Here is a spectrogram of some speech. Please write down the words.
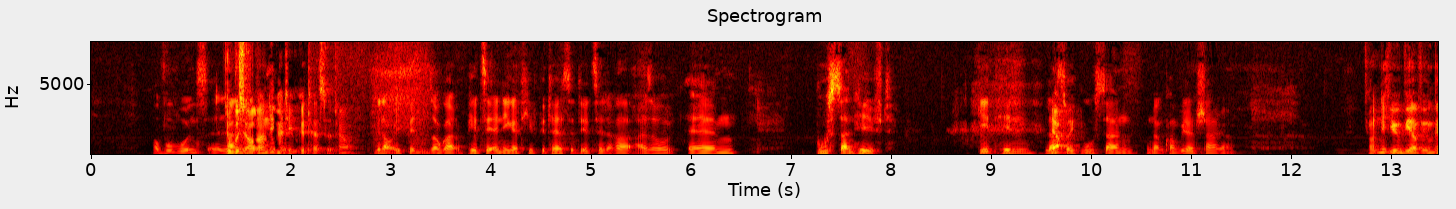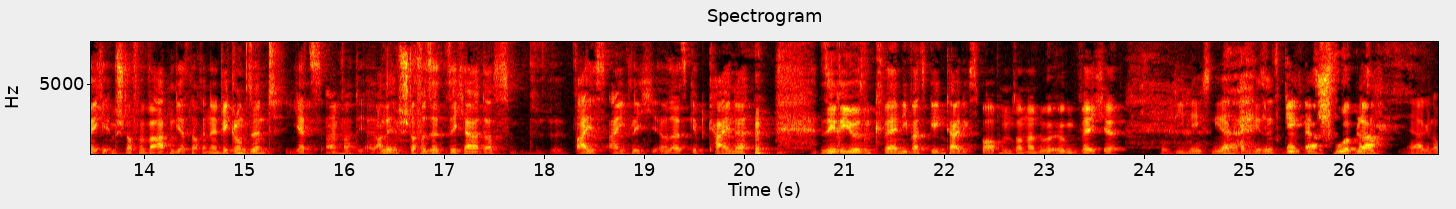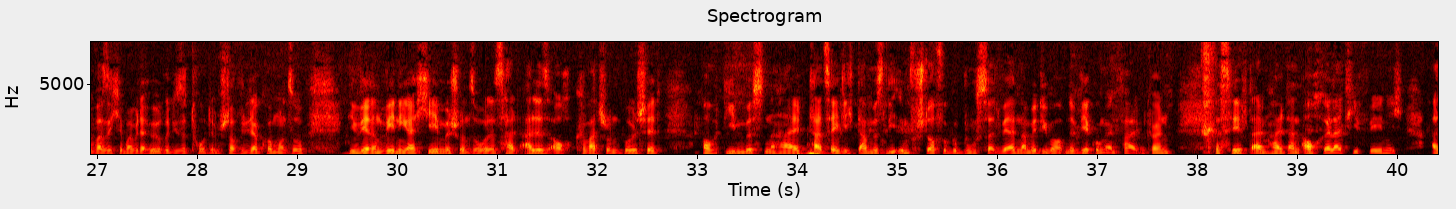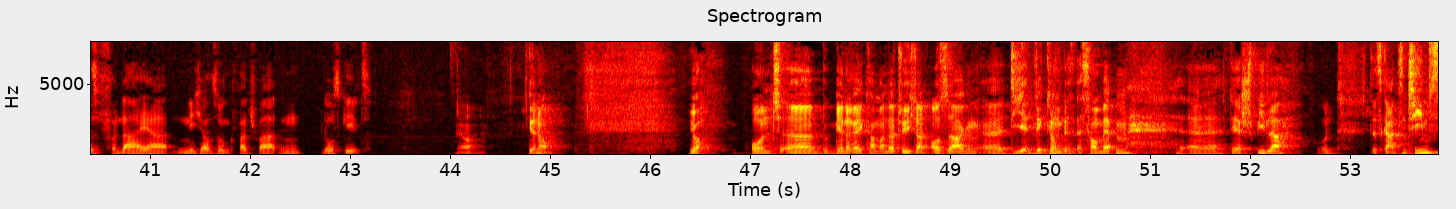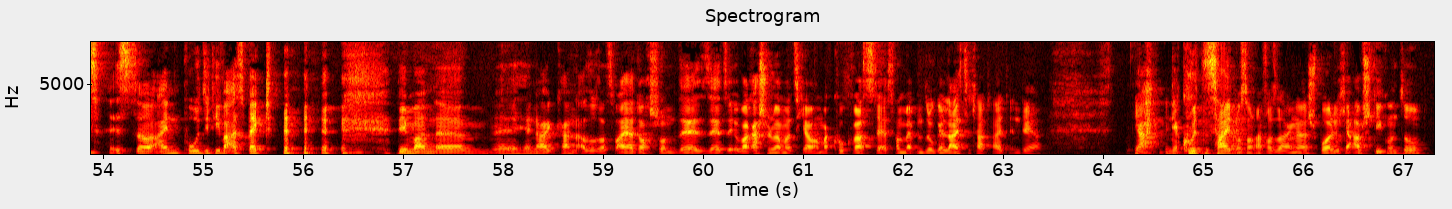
Obwohl wir uns. Äh, du bist auch noch negativ getestet, ja. Genau, ich bin sogar PCR negativ getestet, etc. Also ähm, Boostern hilft. Geht hin, lasst ja. euch boostern und dann kommt wieder ins Stadion. Und nicht irgendwie auf irgendwelche Impfstoffe warten, die jetzt noch in Entwicklung sind. Jetzt einfach, die, alle Impfstoffe sind sicher, das weiß eigentlich, oder es gibt keine seriösen Quellen, die was Gegenteiliges behaupten, sondern nur irgendwelche. Und die nächsten, die da kommen, die sind also, Schwurbler. Ich, ja, genau, was ich immer wieder höre, diese Totimpfstoffe, die da kommen und so, die wären weniger chemisch und so. Das ist halt alles auch Quatsch und Bullshit auch die müssen halt tatsächlich, da müssen die Impfstoffe geboostert werden, damit die überhaupt eine Wirkung entfalten können. Das hilft einem halt dann auch relativ wenig. Also von daher nicht auf so einen Quatsch warten, los geht's. Ja, genau. Ja, und äh, generell kann man natürlich dann auch sagen, äh, die Entwicklung des SV Meppen, äh, der Spieler und des ganzen Teams ist äh, ein positiver Aspekt, den man ähm, äh, hinhalten kann. Also das war ja doch schon sehr, sehr, sehr überraschend, wenn man sich einfach mal guckt, was der SV Meppen so geleistet hat, halt in der, ja, in der kurzen Zeit, muss man einfach sagen, ne? sportlicher Abstieg und so.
